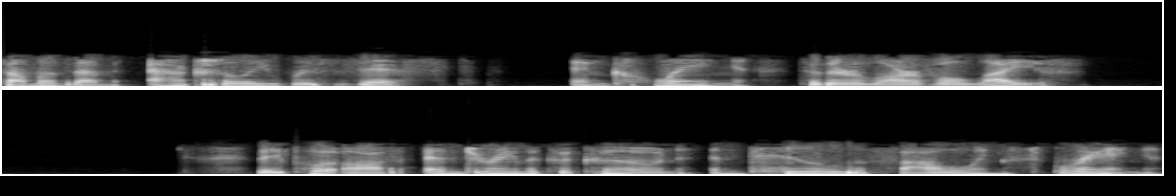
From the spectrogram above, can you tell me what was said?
some of them actually resist and cling to their larval life. They put off entering the cocoon until the following spring,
